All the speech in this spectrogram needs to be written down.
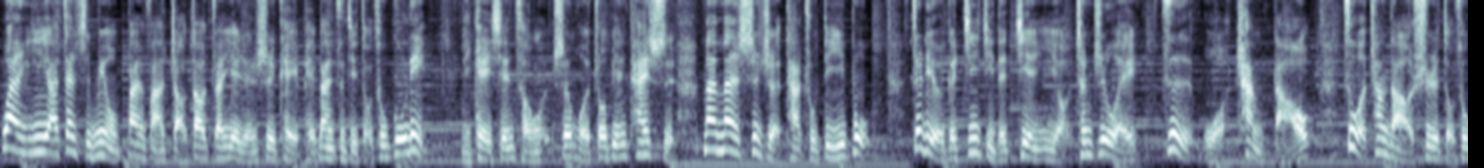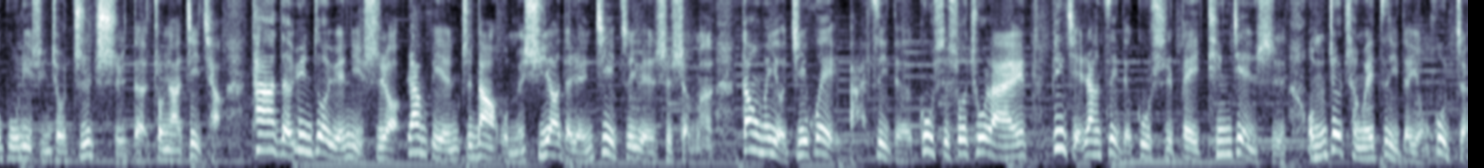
万一啊，暂时没有办法找到专业人士可以陪伴自己走出孤立，你可以先从生活周边开始，慢慢试着踏出第一步。这里有一个积极的建议哦，称之为自我倡导。自我倡导是走出孤立、寻求支持的重要技巧。它的运作原理是哦，让别人知道我们需要的人际资源是什么。当我们有机会把自己的故事说出来，并且让自己的故事被听见时，我们就成为自己的拥护者。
